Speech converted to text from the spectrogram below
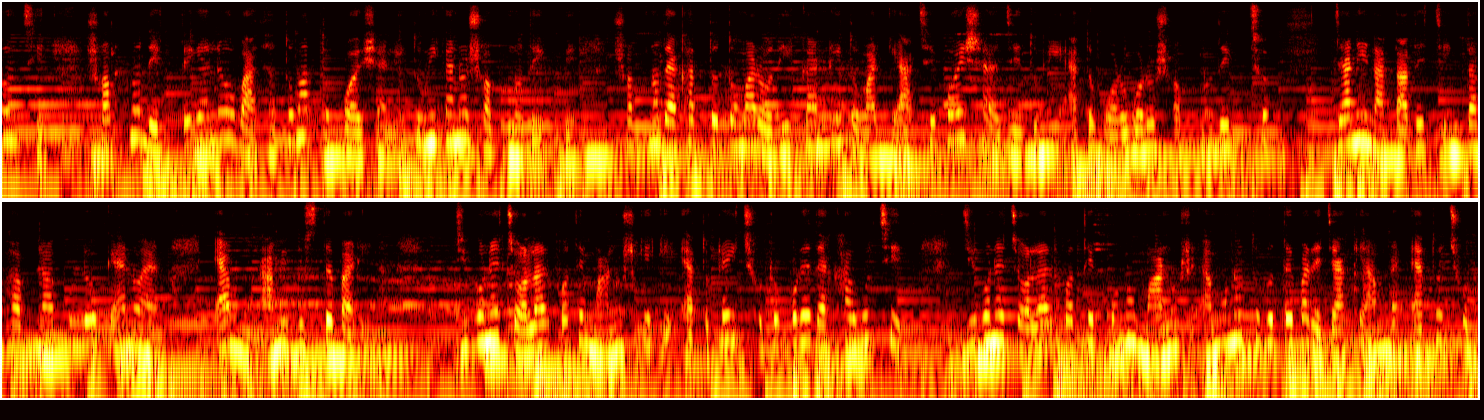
বলছি? স্বপ্ন দেখতে গেলেও বাধা, তোমার তো পয়সা নেই, তুমি কেন স্বপ্ন দেখবে? স্বপ্ন দেখার তো তোমার অধিকার নেই, তোমার কি আছে পয়সা যে তুমি এত বড় বড় স্বপ্ন দেখছ? জানি না, তাদের চিন্তাভাবনাগুলো কেন এমন, আমি বুঝতে পারি না। জীবনে চলার পথে মানুষকে কি এতটাই ছোট করে দেখা উচিত? জীবনে চলার পথে কোনো মানুষ এমনও তো হতে পারে যাকে আমরা এত ছোট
